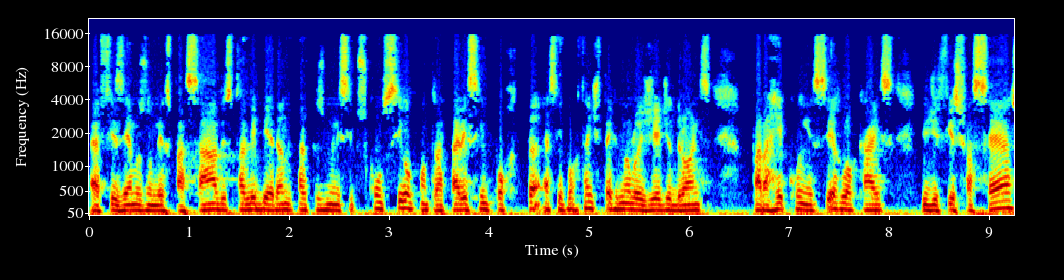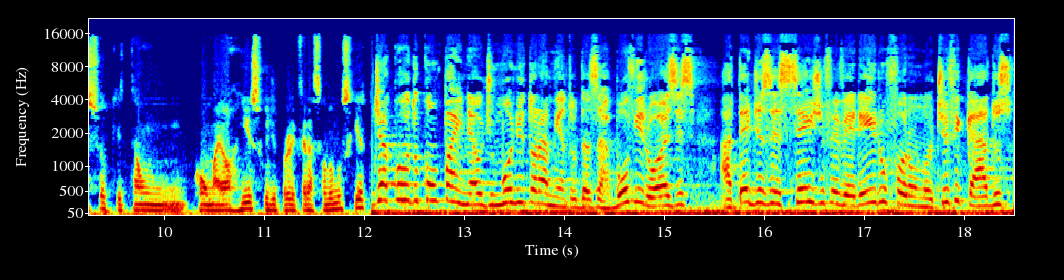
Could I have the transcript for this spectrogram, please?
eh, fizemos no mês passado, está liberando para que os municípios consigam contratar importan essa importante tecnologia de drones para reconhecer locais de difícil acesso, que estão com maior risco de proliferação do mosquito. De acordo com o painel de monitoramento das arboviroses, até 16 de fevereiro foram notificados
